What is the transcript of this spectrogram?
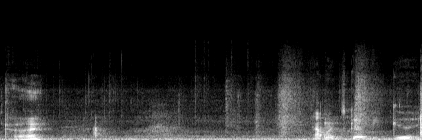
Okay. That one's gonna be good.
